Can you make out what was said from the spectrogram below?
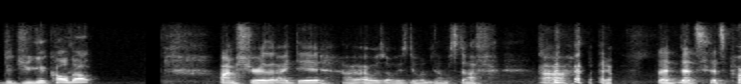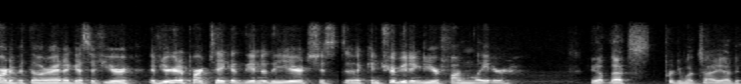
did you get called out? I'm sure that I did. I, I was always doing dumb stuff. Uh, but, you know, that that's that's part of it, though, right? I guess if you're if you're going to partake at the end of the year, it's just uh, contributing to your fun later. Yep, that's pretty much I had.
